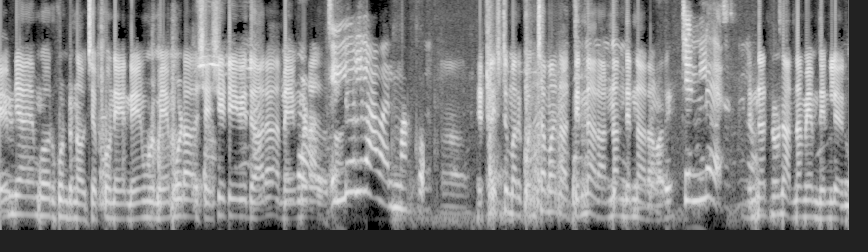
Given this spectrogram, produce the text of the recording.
ఏం న్యాయం కోరుకుంటున్నావు? చెప్పు నేను నేను మేము కూడా శశి టీవీ ద్వారా మేము కూడా ఇల్లులు కావాలి మాకు. అట్లీస్ట్ మరి కొంచెమైనా తిన్నారా? అన్నం తిన్నారా మరి? తినలే. నిన్నటి నుండి అన్నం ఏం తినలేరు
